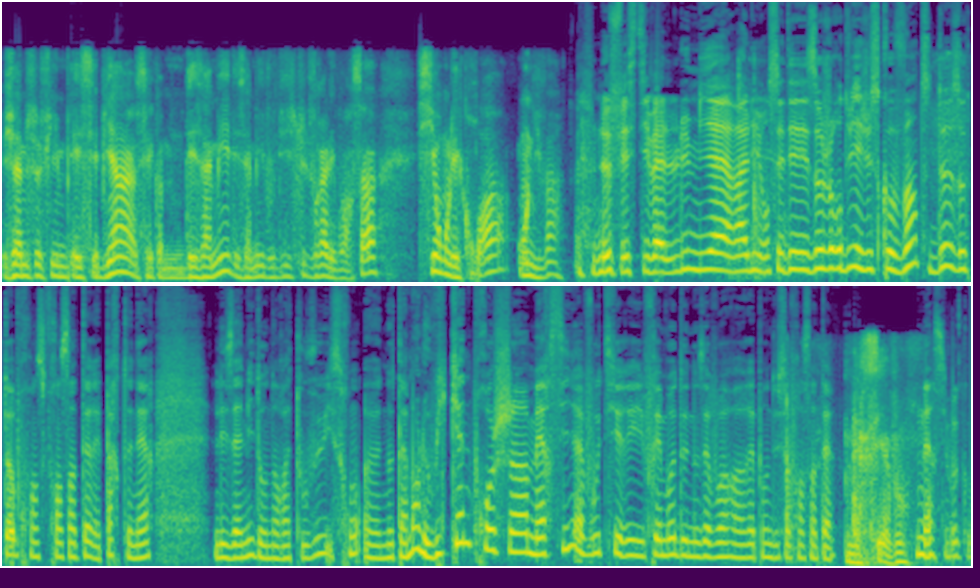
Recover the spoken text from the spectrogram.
j'aime ce film. Et c'est bien, c'est comme des amis, des amis vous disent, tu devrais aller voir ça. Si on les croit, on y va. Le festival Lumière à Lyon, c'est dès aujourd'hui et jusqu'au 22 octobre. France, France Inter est partenaire. Les amis dont on aura tout vu, ils seront euh, notamment le week-end prochain. Merci à vous Thierry Frémaux de nous avoir euh, répondu sur France Inter. Merci à vous. Merci beaucoup.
